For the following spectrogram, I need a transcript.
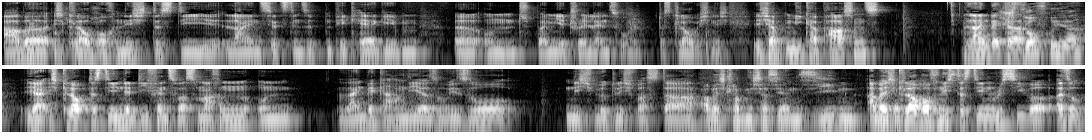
Aber ja, ich glaube auch nicht, dass die Lions jetzt den siebten Pick hergeben äh, und bei mir Trey Lance holen. Das glaube ich nicht. Ich habe Mika Parsons, Linebacker. So früh, ja? Ja, ich glaube, dass die in der Defense was machen und Linebacker haben die ja sowieso nicht wirklich was da. Aber ich glaube nicht, dass sie einen sieben. Aber ich glaube auch nicht, dass die einen Receiver. Also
